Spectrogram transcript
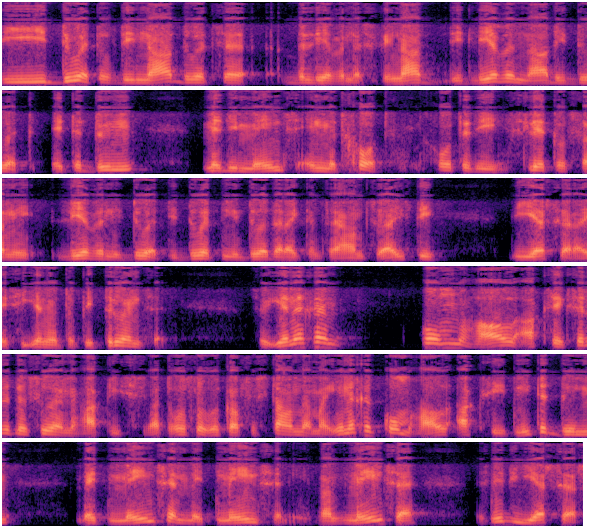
die dood of die nadoodse belewenis die na die lewe na die dood het te doen met die mens en met God. God het die sleutels van die lewe en die dood, die dood en die doderyk in sy hand. So hy is die die heerser, hy is die een wat op die troon sit. So enige kom haal aksie, ek sê dit nou so in hakkies wat ons nou ook al verstaan maar enige kom haal aksie het nie te doen met mense met mense nie, want mense is nie die heersers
